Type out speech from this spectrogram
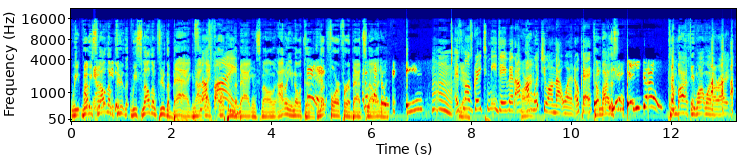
We well, I'm we smell them through the, we smell them through the bag, not smells like open the bag and smell. 'em. I don't even know what to Yeah. look for for a bad smell. Anyway, weak beans. It Yeah. smells great to me, David. I'm, All I'm with you on that one. Okay. come by this. Yeah, there you go. Come by if you want one. All right.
